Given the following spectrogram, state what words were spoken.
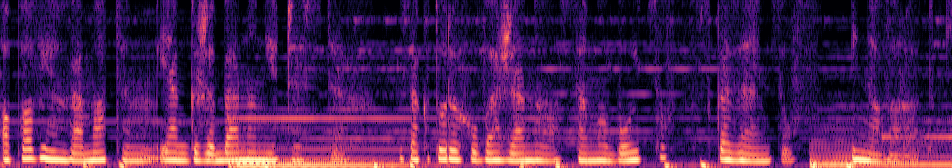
Opowiem Wam o tym, jak grzebano nieczystych, za których uważano samobójców, skazańców i noworodki.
